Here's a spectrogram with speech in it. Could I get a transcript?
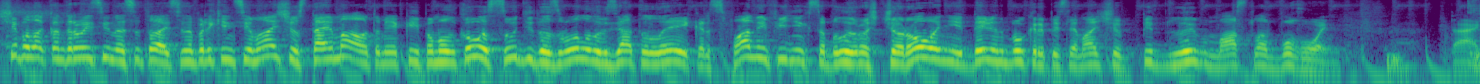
Ще була контроверсійна ситуація наприкінці матчу з тайм-аутом, який помилково судді дозволили взяти Лейкерс. Фани Фінікса були розчаровані, і Девін Букер після матчу підлив масла в вогонь. Так,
